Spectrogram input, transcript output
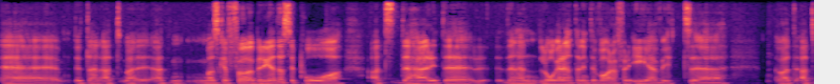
eh, utan att, att man ska förbereda sig på att det här inte, den här låga räntan inte varar för evigt. Eh, och att, att,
